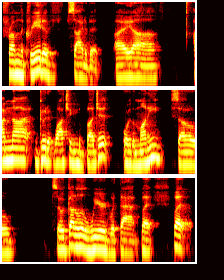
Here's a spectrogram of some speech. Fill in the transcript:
from the creative side of it. I uh, I'm not good at watching the budget or the money, so so it got a little weird with that. But but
